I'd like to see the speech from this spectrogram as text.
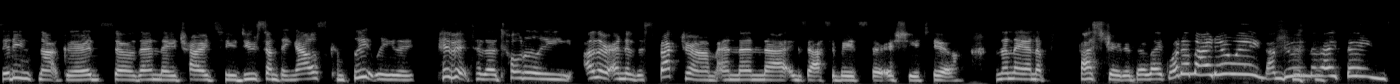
sitting's not good. So then they try to do something else completely. They pivot to the totally other end of the spectrum. And then that exacerbates their issue too. And then they end up frustrated. They're like, what am I doing? I'm doing the right things.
